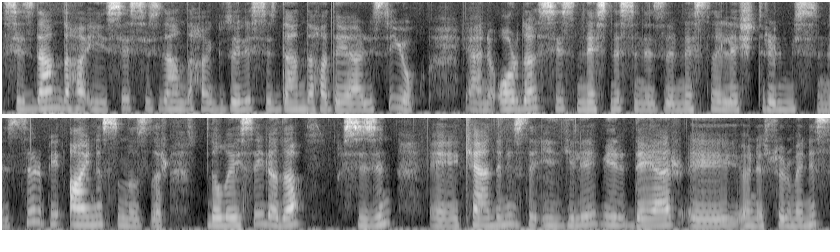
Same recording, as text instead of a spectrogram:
Sizden daha iyisi, sizden daha güzeli, sizden daha değerlisi yok. Yani orada siz nesnesinizdir, nesneleştirilmişsinizdir, bir aynasınızdır. Dolayısıyla da sizin e, kendinizle ilgili bir değer e, öne sürmeniz,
